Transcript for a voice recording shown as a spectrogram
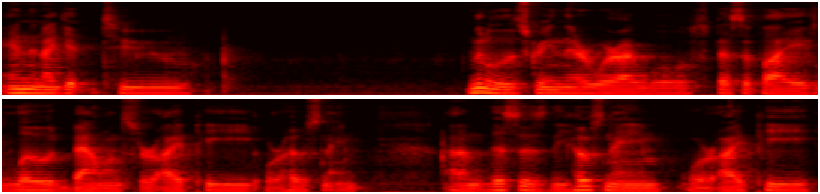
And then I get to middle of the screen there where I will specify a load balancer IP or host name. Um, this is the host name or IP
